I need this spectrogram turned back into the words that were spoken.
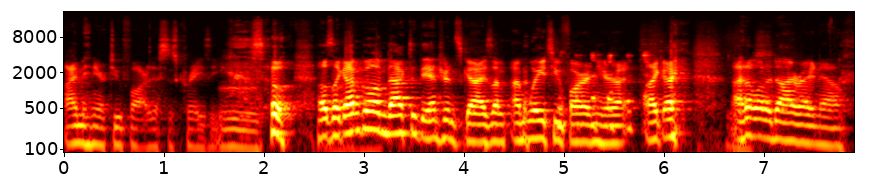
I'm in here too far. This is crazy. Mm. So I was like, I'm going back to the entrance, guys. I'm, I'm way too far in here. I, like I, I don't want to die right now.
